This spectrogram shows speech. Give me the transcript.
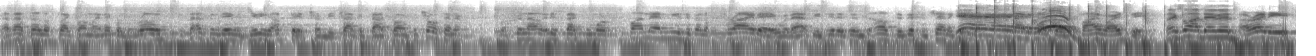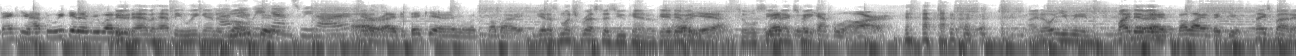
Now that's what it looks like from my neck of the road. This has been David giving updates from the Traffic.com Control Center. But for now, it is back to more fun and music on a Friday with the happy citizens of the Disenchanted Yay! Kingdom. 99.5 RT. Thanks a lot, David. Alrighty, thank you. Happy weekend, everybody. Dude, have a happy weekend as Happy well. Happy weekend, sweetheart. Alright, take care, everyone. Bye-bye. Get as much rest as you can, okay, oh, David? Oh, yeah. So we'll see you next week. capital R. I know what you mean. Bye, David. Alright, bye-bye. Thank you. Thanks, buddy.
